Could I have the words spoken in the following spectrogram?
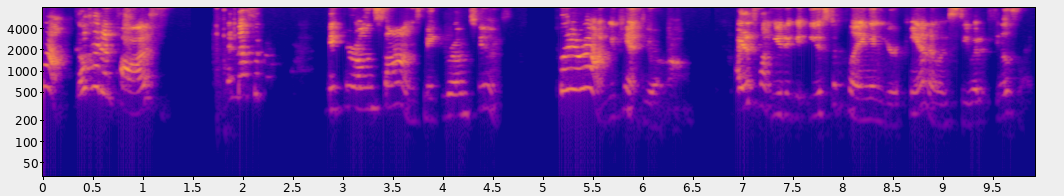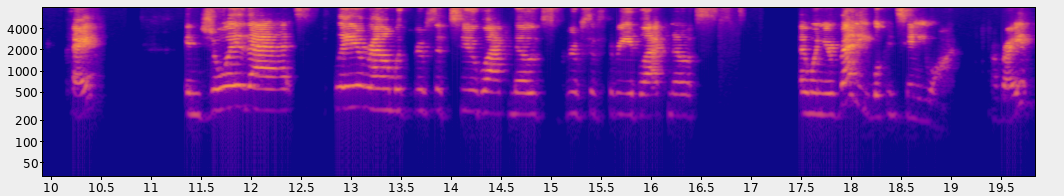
Now, go ahead and pause and mess around. Make your own songs, make your own tunes play around. You can't do it wrong. I just want you to get used to playing in your piano and see what it feels like, okay? Enjoy that. Play around with groups of two black notes, groups of three black notes. And when you're ready, we'll continue on, all right?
